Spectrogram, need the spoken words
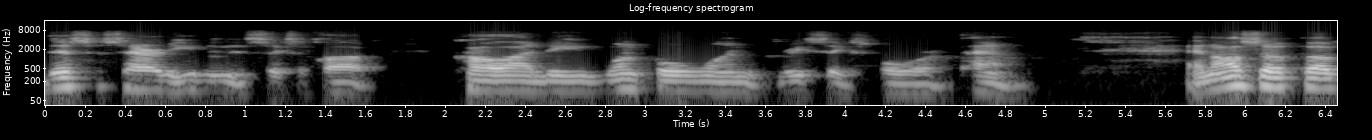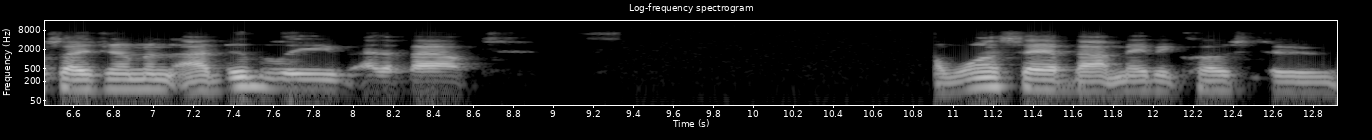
this Saturday evening at six o'clock. Call ID one four one three six four pound. And also, folks, ladies and gentlemen, I do believe at about, I want to say about maybe close to,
